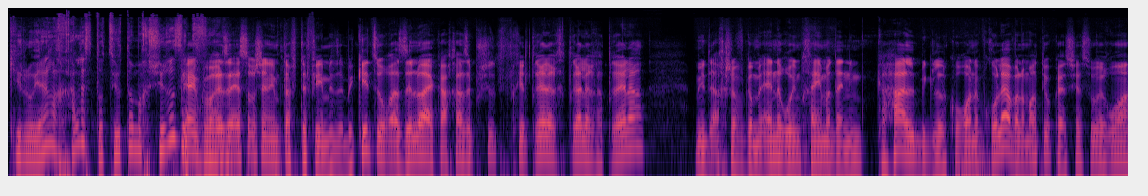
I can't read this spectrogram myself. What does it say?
כאילו, יאללה, חלאס, תוציאו את המכשיר הזה. כן, כבר איזה עשר שנים מטפטפים את זה. בקיצור, אז זה לא היה ככה, זה פשוט התחיל טריילר, טריילר, טריילר. מד- עכשיו, גם אין אירועים חיים עדיין עם קהל בגלל קורונה וכולי, אבל אמרתי, אוקיי, אז שיעשו אירוע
